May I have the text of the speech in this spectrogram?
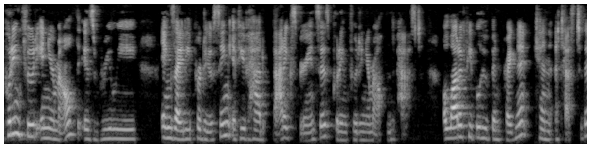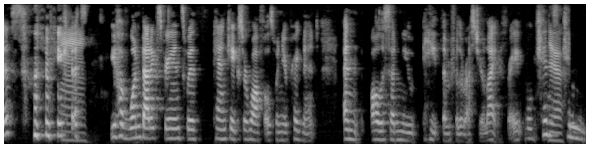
putting food in your mouth is really anxiety producing if you've had bad experiences putting food in your mouth in the past. A lot of people who've been pregnant can attest to this because mm. you have one bad experience with pancakes or waffles when you're pregnant and all of a sudden you hate them for the rest of your life, right? Well, kids yeah. can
